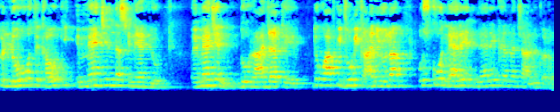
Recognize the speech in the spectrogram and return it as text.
तो लोगों को सिखाओ कि इमेजिन द सिनेरियो इमेजिन दो राजा थे, देखो आपकी जो भी कहानी हो ना, उसको नैरेट नैरेट करना चालू करो।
